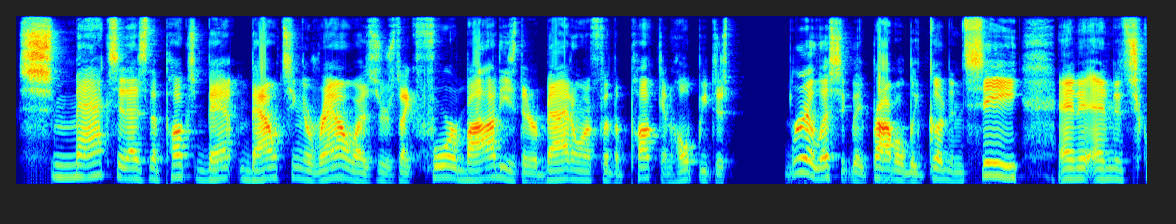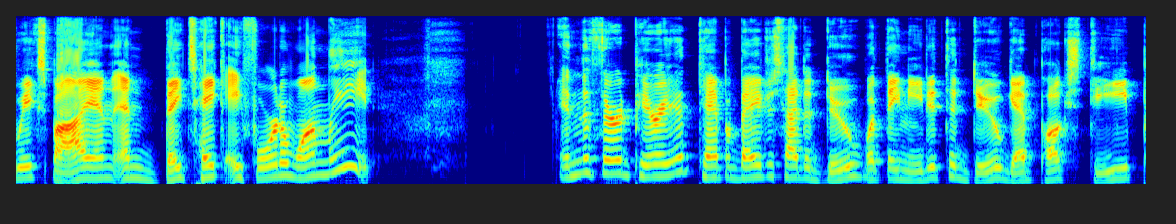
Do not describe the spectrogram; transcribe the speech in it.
smacks it as the puck's bouncing around as there's like four bodies there battling for the puck and Holtby just realistically probably couldn't see and and it squeaks by and and they take a 4 to 1 lead in the third period, Tampa Bay just had to do what they needed to do get pucks deep,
